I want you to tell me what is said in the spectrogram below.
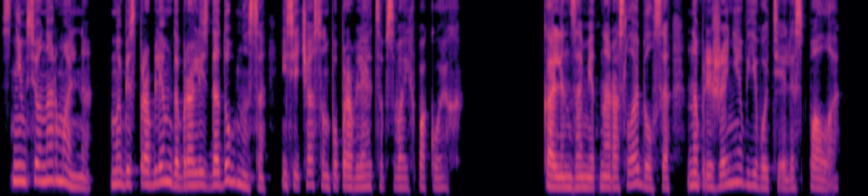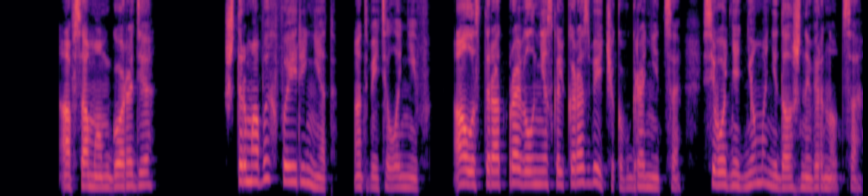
«С ним все нормально. Мы без проблем добрались до Дубноса, и сейчас он поправляется в своих покоях». Калин заметно расслабился, напряжение в его теле спало. «А в самом городе?» «Штормовых фейри нет», — ответила Ниф. Алластер отправил несколько разведчиков в границе. Сегодня днем они должны вернуться.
